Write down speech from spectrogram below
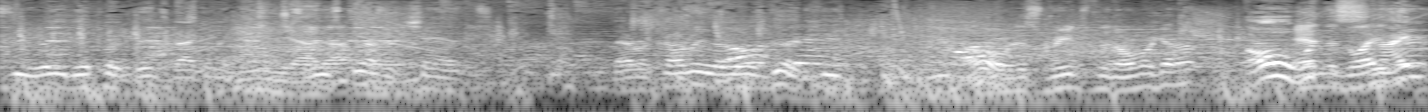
SD really did put Vince back in the game, so Yeah, he still has a chance. That recovery though was good. Oh, just reads the normal getup. oh, and the snipe,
